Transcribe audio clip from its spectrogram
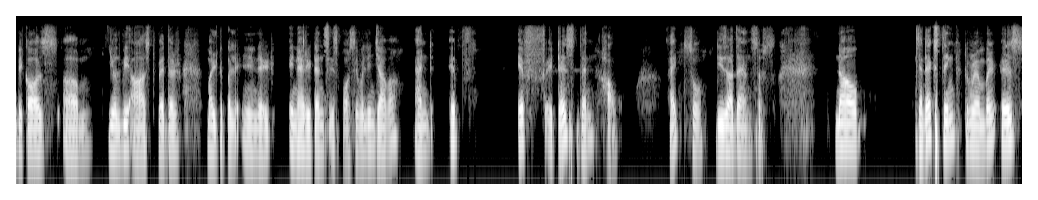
because um, you'll be asked whether multiple inheritance is possible in Java. And if, if it is, then how, right? So these are the answers. Now, the next thing to remember is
